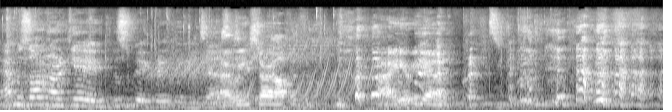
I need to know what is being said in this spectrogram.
Amazon Arcade. This would be a great thing to test. All right, we can start off with. All right, here we go.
